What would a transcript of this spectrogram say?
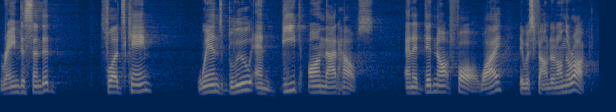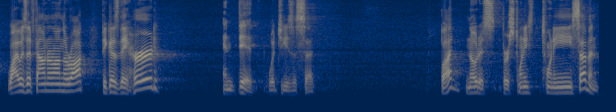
rain descended, floods came, winds blew and beat on that house, and it did not fall. Why? It was founded on the rock. Why was it founded on the rock? Because they heard and did what Jesus said. But notice verse 20, 27.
